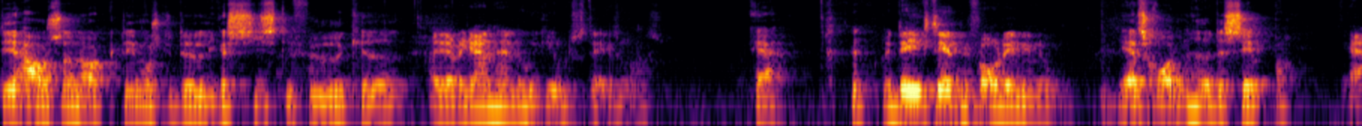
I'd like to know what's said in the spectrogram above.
det har jo så nok, det er måske det, der ligger sidst i fødekæden. Og jeg vil gerne have en udgivelsesdato også. Ja. Men det er ikke sikkert, at vi får den endnu. Jeg tror, den hedder december. Ja,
